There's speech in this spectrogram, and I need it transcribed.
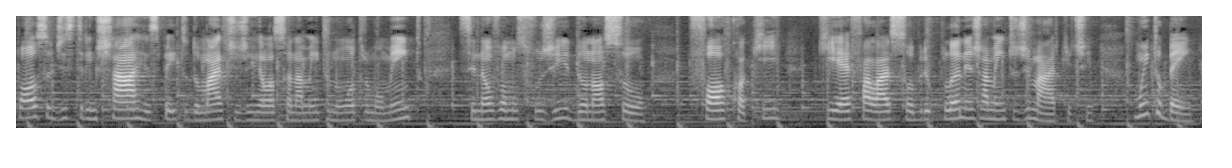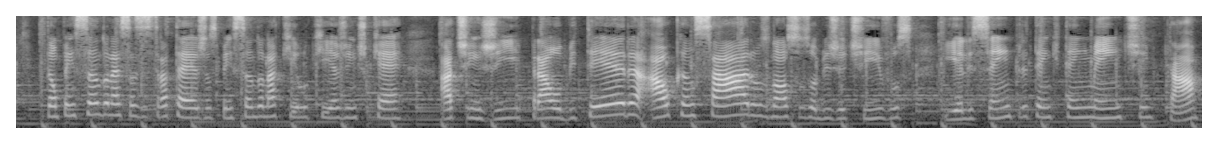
posso destrinchar a respeito do marketing de relacionamento num outro momento, senão vamos fugir do nosso foco aqui, que é falar sobre o planejamento de marketing. Muito bem. Então, pensando nessas estratégias, pensando naquilo que a gente quer atingir para obter, alcançar os nossos objetivos, e ele sempre tem que ter em mente, tá?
